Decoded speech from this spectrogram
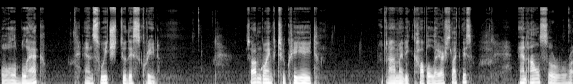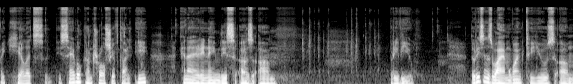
all black and switch to the screen so I'm going to create uh, maybe couple layers like this. And also right here let's disable control shift alt e. And I rename this as um, preview. The reasons why I'm going to use um,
